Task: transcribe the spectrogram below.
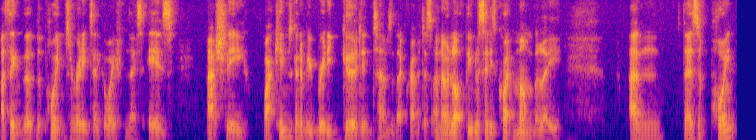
I think that the point to really take away from this is actually Joaquin's going to be really good in terms of that gravitas. I know a lot of people have said he's quite mumbly, and there's a point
